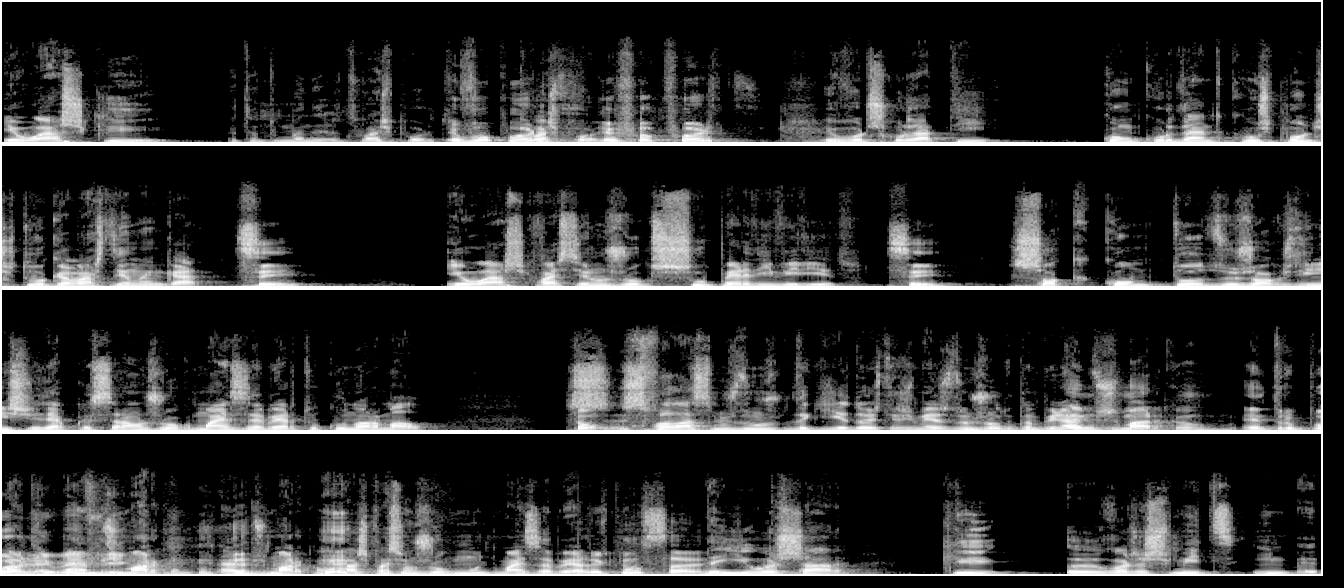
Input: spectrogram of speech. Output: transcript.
Eu acho que. Então tu, mandas, tu vais Porto. Eu vou Tu vais Porto. Porto. Eu vou Porto. Eu vou discordar de ti, concordando com os pontos que tu acabaste de elencar. Sim, Eu acho que vai ser um jogo super dividido, sim. Só que, como todos os jogos de início de época, será um jogo mais aberto que o normal. Então- se, se falássemos um- daqui a dois, três meses de um jogo do campeonato, Ambos marcam. Entre o Porto olha, e o Benfica. ambos marcam, ambos marcam. Acho que vai ser um jogo muito mais aberto. Olha que não sei. Daí eu achar que uh, Roger Schmidt im- eh,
